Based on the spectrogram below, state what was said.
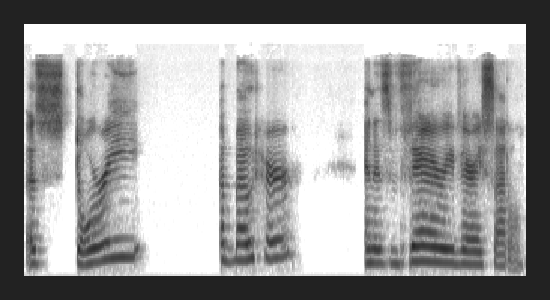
a story about her, and it's very, very subtle.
